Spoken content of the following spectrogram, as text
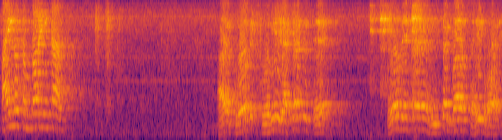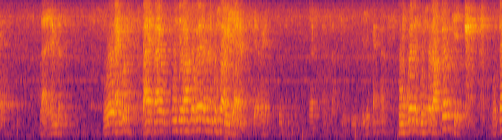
ફાઇલ નો સંભાળે નિકાલ હવે ક્રોધ ક્રોધની વ્યાખ્યા શું છે ક્રોધ એટલે હિંસક ભાવ સહિત હોય ના એમ નથી. ક્રોધ ભાઈ ભાઈ ઊંધી વાતો કરે મને ગુસ્સો આવી જાય એમ કે. હું કોઈને ગુસ્સો રાખતો નથી. હું તો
